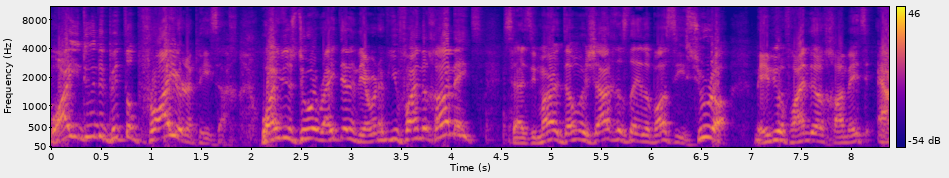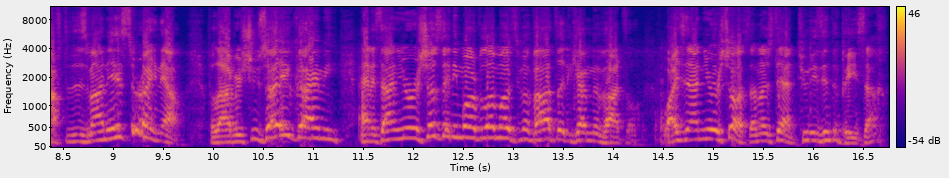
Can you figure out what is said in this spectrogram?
Why are you doing the bittel prior to Pesach? Why don't you just do it right then and there whenever you find the chametz? Says Imar. Maybe you'll find the chametz after the zman is right now. And it's not in your rishos anymore. Why is it not in your rishos? I don't understand. Two days into Pesach,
